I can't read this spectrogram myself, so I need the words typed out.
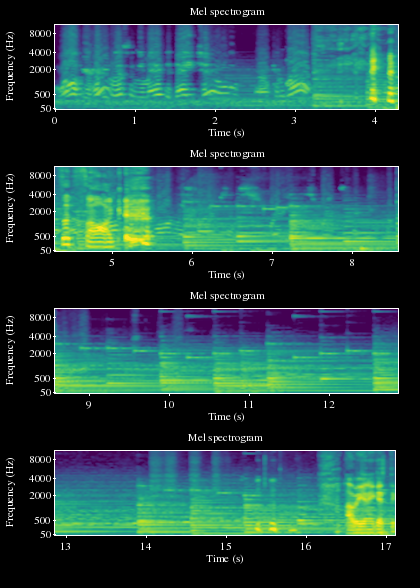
well, if you're hearing this and you made it to day two, uh, congrats. it's a song. How long this time since Freddy and his friends Are we gonna get the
